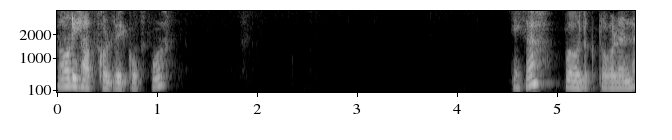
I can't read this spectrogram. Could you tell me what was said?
ನೋಡಿ ಹಾಕ್ಕೊಳ್ಬೇಕು ಉಪ್ಪು. ಈಗ ಬೌಲಿಗೆ ತೊಗೊಳ್ಳೋಣ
